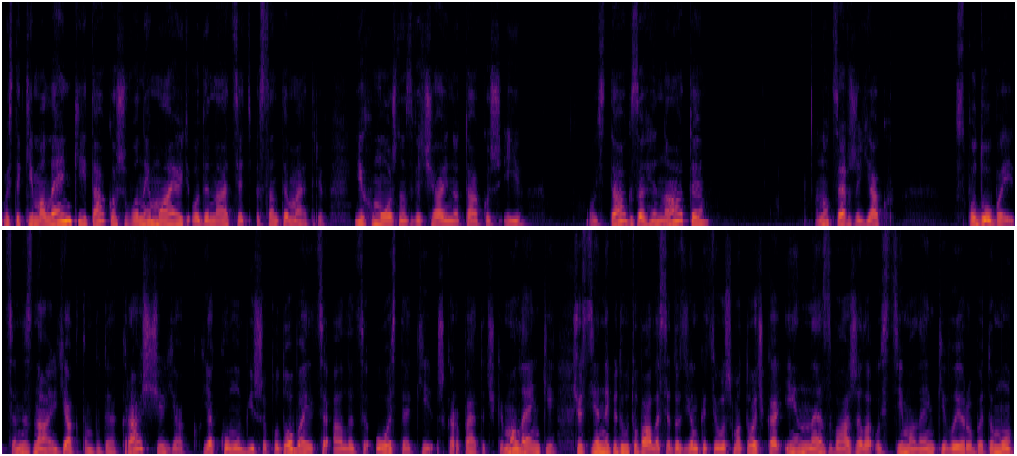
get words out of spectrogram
Ось такі маленькі, і також вони мають 11 сантиметрів. Їх можна, звичайно, також і ось так загинати. Ну, це вже як сподобається. Не знаю, як там буде краще, як, як кому більше подобається, але це ось такі шкарпеточки. Маленькі. Щось я не підготувалася до зйомки цього шматочка і не зважила ось ці маленькі вироби. Тому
